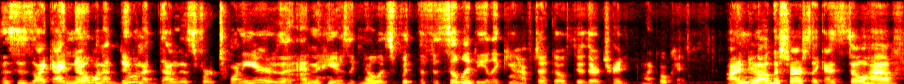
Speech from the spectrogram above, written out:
this is like, I know what I'm doing. I've done this for 20 years. Uh-huh. And he was like, no, it's with the facility. Like, you Mm. have to go through their training. I'm like, okay. I knew August 1st. Like, I still have,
